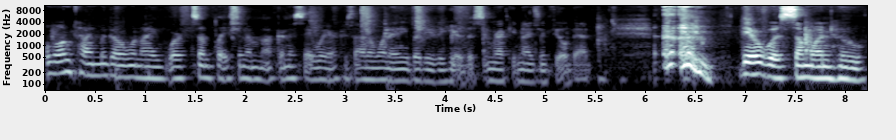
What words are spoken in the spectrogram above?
a long time ago when I worked someplace, and I'm not going to say where because I don't want anybody to hear this and recognize and feel bad. there was someone who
